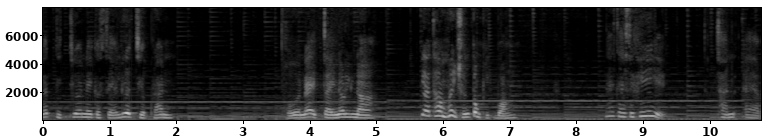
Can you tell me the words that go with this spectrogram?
และติดเชื้อในกระแสเลือดเฉียบพลัน เธอแน่ใจนะลินา อย่าทำให้ฉันต้องผิดหวัง แน่ใจสิพี่ ฉันแอบ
